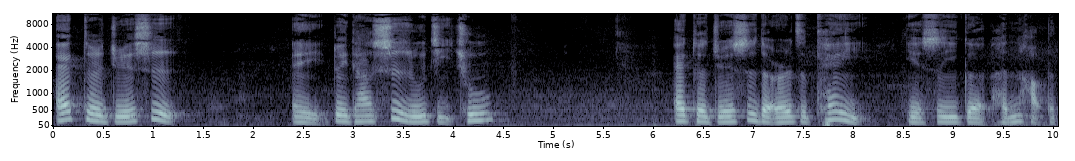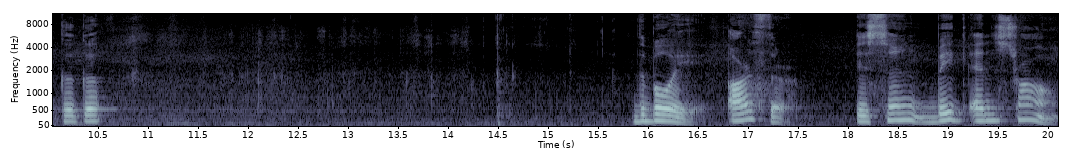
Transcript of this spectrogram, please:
Ector 爵士，哎，对他视如己出。Ector 爵士的儿子 Kay 也是一个很好的哥哥。The boy Arthur is soon big and strong.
